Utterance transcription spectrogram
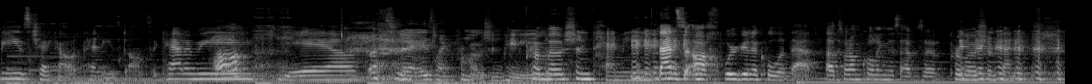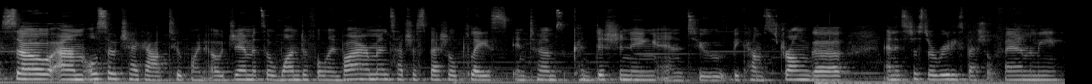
please check out Penny's Dance Academy. Oh. Yeah. Today is like promotion penny. Promotion penny. That's oh, we're gonna call it that. That's what I'm calling this episode. Promotion penny. So um, also check out 2.0 Gym. It's a wonderful environment, such a special place in terms of conditioning and to become stronger. And it's just a really special family.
